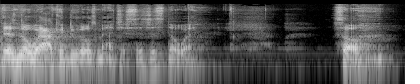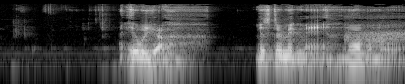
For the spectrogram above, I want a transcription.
there's no way I could do those matches. There's just no way. So here we go. Mr. McMahon, normal mode.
